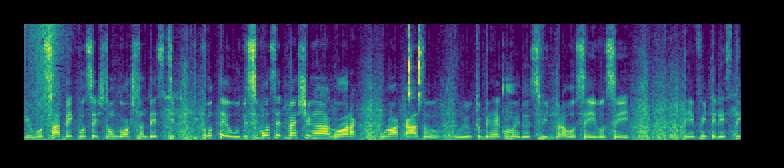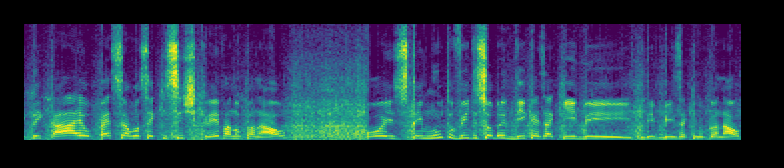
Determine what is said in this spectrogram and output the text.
Eu vou saber que vocês estão gostando desse tipo de conteúdo. E se você estiver chegando agora, por um acaso o YouTube recomendou esse vídeo para você e você teve o interesse de clicar, eu peço a você que se inscreva no canal pois tem muito vídeo sobre dicas aqui de, de bis aqui no canal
